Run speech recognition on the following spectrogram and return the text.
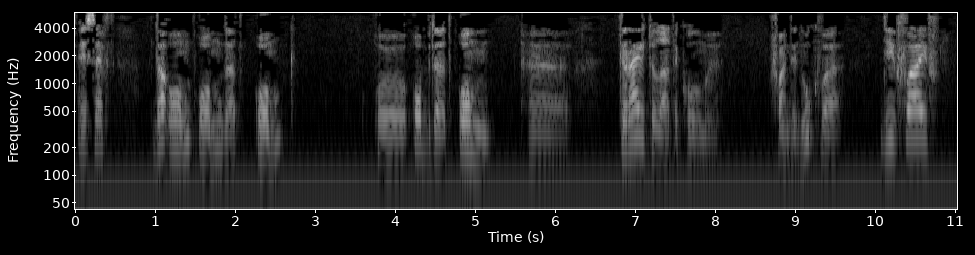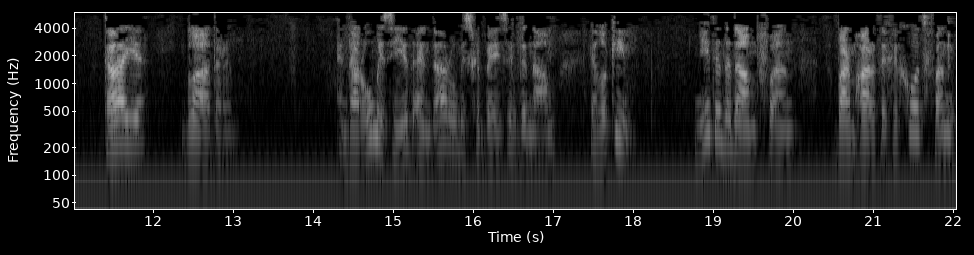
Hij zegt, daarom, om dat, om, uh, op dat, om uh, eruit te laten komen van de noekwa, die vijf taaie bladeren. En daarom is het, en daarom is gebezigd de naam Elohim. Niet in de naam van barmhartige God van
